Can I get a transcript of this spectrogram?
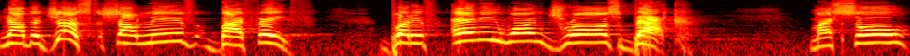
Now the just shall live by faith. But if anyone draws back, my soul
